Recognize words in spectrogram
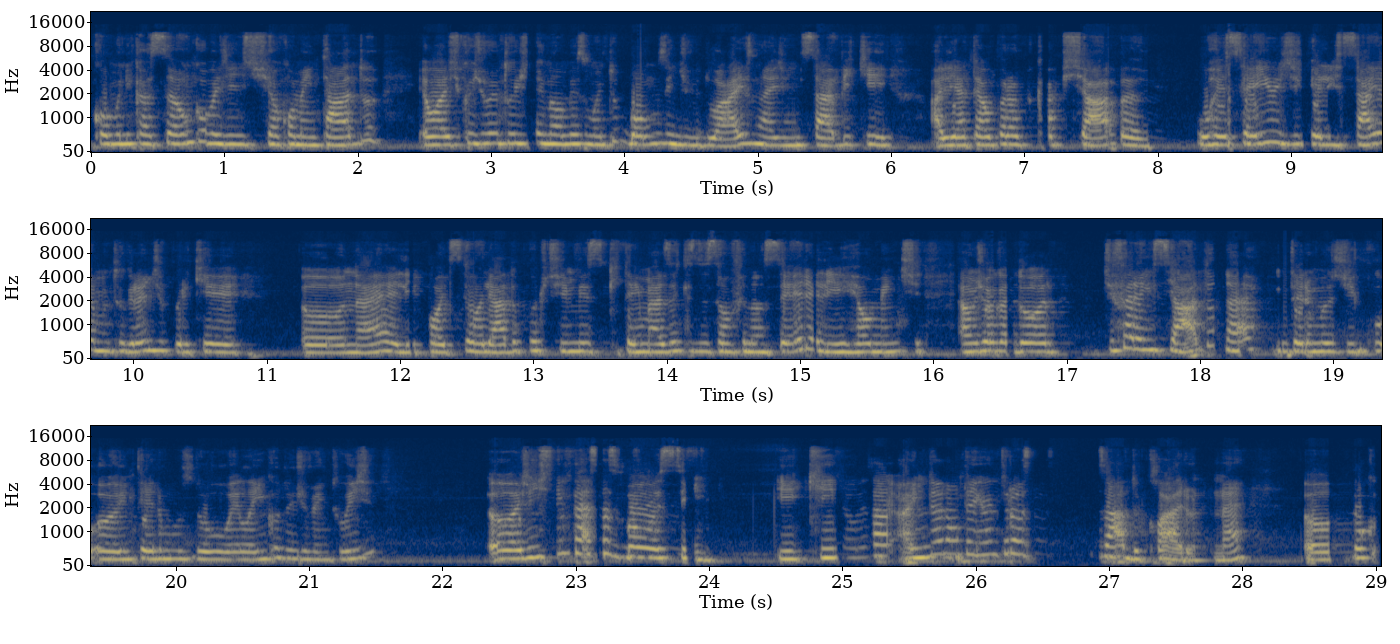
comunicação, como a gente tinha comentado. Eu acho que o Juventude tem nomes muito bons individuais, né? A gente sabe que ali até o próprio Capixaba, o receio de que ele saia é muito grande, porque uh, né, ele pode ser olhado por times que têm mais aquisição financeira. Ele realmente é um jogador diferenciado, né? Em termos, de, uh, em termos do elenco do Juventude. Uh, a gente tem peças boas, sim, e que talvez ainda não tenham entrosado, claro, né? Uh, pouco,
